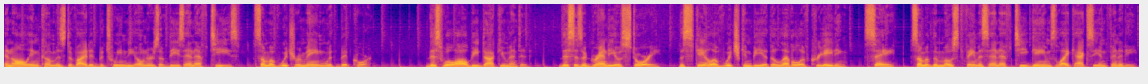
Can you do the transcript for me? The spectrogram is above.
and all income is divided between the owners of these NFTs, some of which remain with Bitcore. This will all be documented. This is a grandiose story, the scale of which can be at the level of creating, say, some of the most famous NFT games like Axie Infinity,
